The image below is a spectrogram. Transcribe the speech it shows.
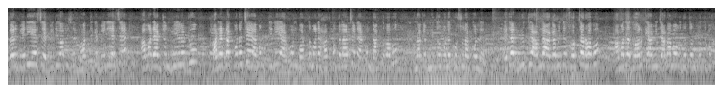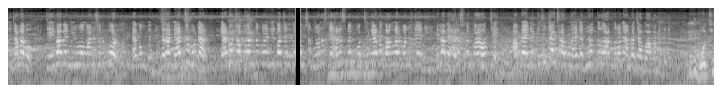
এবার বেরিয়ে এসে বিডিও অফিসের ঘর থেকে বেরিয়ে এসে আমার একজন বিএলও টু হার্ট অ্যাটাক করেছে এবং তিনি এখন বর্তমানে হাসপাতালে আছেন। এখন ডাক্তারবাবু ওনাকে মৃত বলে ঘোষণা করলেন। এটার বিরুদ্ধে আমরা আগামীতে সোচ্চার হব। আমাদের দলকে আমি জানাব, ঊর্ধ্বতন কর্তৃপক্ষকে জানাব যে এইভাবে নিরীহ মানুষের উপর এবং যারা ন্যায্য ভোটার কেন চক্রান্ত করে নির্বাচন কমিশন মানুষকে হ্যারাসমেন্ট করছে কেন বাংলার মানুষকে এভাবে হ্যারাসমেন্ট করা হচ্ছে আমরা এটা কিছুটাই ছাড়বো না এটা বৃহত্তর আন্দোলনে আমরা যাব আগামী দিনে। দিদি বলছি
